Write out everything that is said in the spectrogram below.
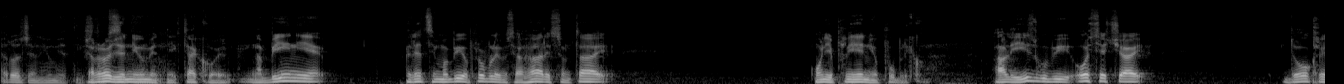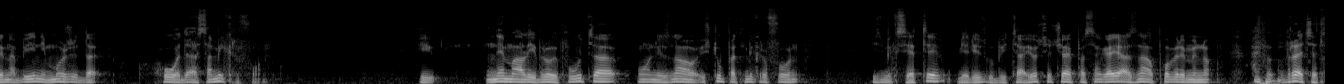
Rođeni umjetnik. Rođeni umjetnik, tako je. Na Bini je, recimo, bio problem sa Harisom taj, on je plijenio publiku, ali izgubi osjećaj dokle na Bini može da hoda sa mikrofon. I nemali broj puta on je znao iščupat mikrofon iz miksete, jer izgubi taj osjećaj, pa sam ga ja znao povremeno vraćati,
